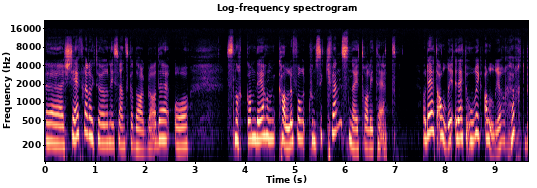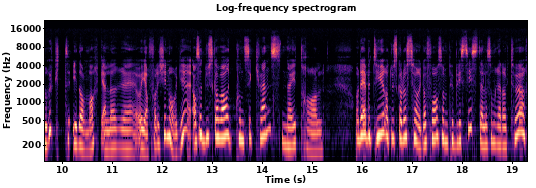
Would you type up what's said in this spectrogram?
uh, sjefredaktøren i Svenska Dagbladet å snakke om det han kaller for konsekvensnøytralitet. Og det er, aldri, det er, et ord jeg aldri har hørt brukt i Danmark, eller, eh, og iallfall ikke i Norge. Altså, Du skal være konsekvensnøytral. Og Det betyr at du skal da sørge for som publisist eller som redaktør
